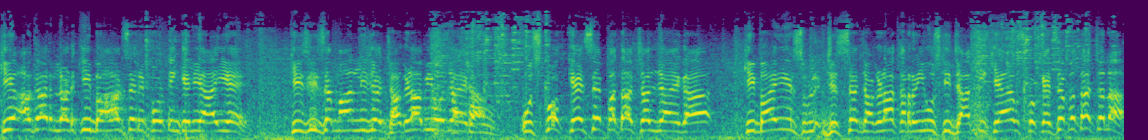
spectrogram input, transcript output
कि अगर लड़की बाहर से रिपोर्टिंग के लिए आई है किसी से मान लीजिए झगड़ा भी हो जाएगा उसको कैसे पता चल जाएगा कि भाई इस जिससे झगड़ा कर रही हूँ उसकी जाति क्या है उसको कैसे पता चला?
